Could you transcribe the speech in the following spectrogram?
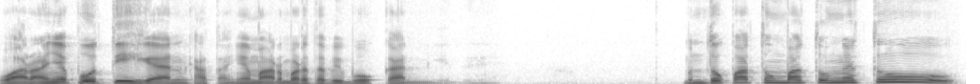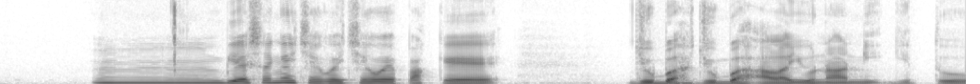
Warnanya putih kan katanya marmer tapi bukan gitu. Bentuk patung-patungnya tuh hmm, biasanya cewek-cewek pakai jubah-jubah ala Yunani gitu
